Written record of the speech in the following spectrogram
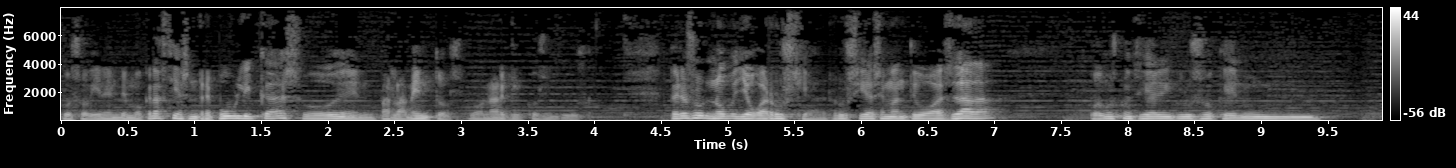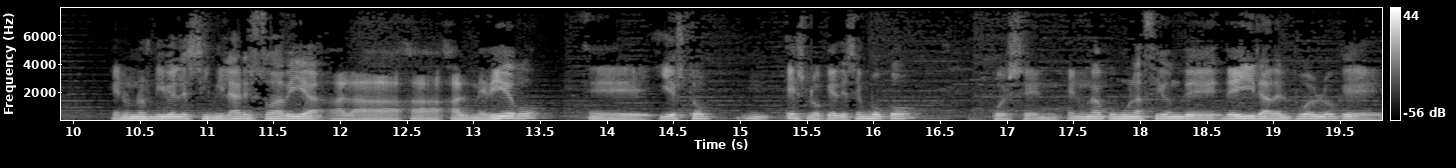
pues o bien en democracias, en repúblicas o en parlamentos monárquicos incluso. Pero eso no llegó a Rusia. Rusia se mantuvo aislada. Podemos considerar incluso que en, un, en unos niveles similares todavía a la, al medievo, y esto es lo que desembocó pues en, una acumulación de, ira del pueblo que,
